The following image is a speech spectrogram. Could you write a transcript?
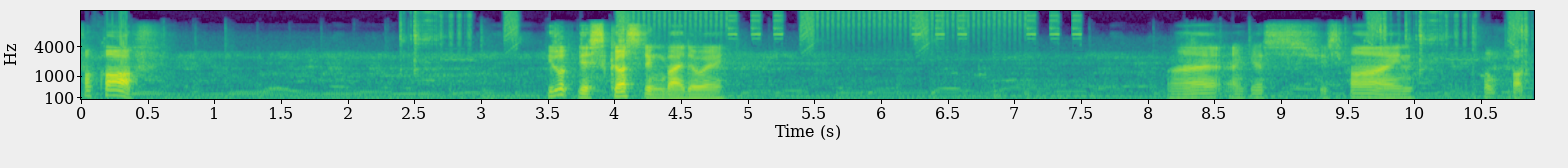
Fuck off. You look disgusting, by the way. Alright, I guess she's fine. Oh, fuck.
